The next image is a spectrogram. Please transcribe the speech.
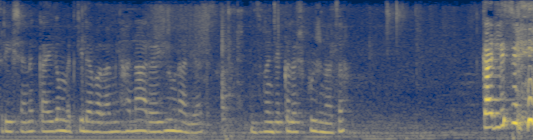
श्रीशानं काय गंमत केल्या बघा. मी हा नारळ घेऊन आली आज. म्हणजे कलश पूजनाचा. काढलीच मी.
